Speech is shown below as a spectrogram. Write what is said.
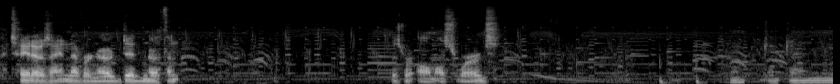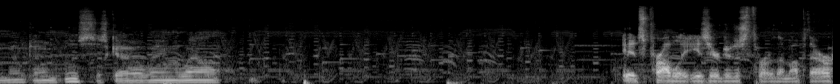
Potatoes ain't never no did nothing. Those were almost words. This is going well. It's probably easier to just throw them up there.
